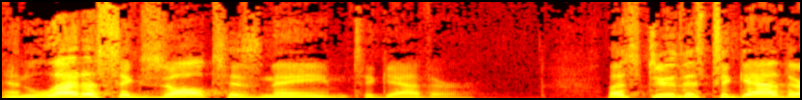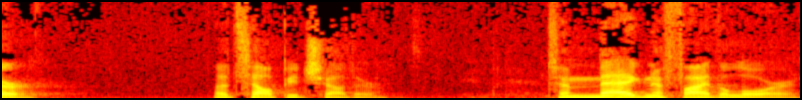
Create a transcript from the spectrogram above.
and let us exalt His name together. Let's do this together. Let's help each other to magnify the Lord.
